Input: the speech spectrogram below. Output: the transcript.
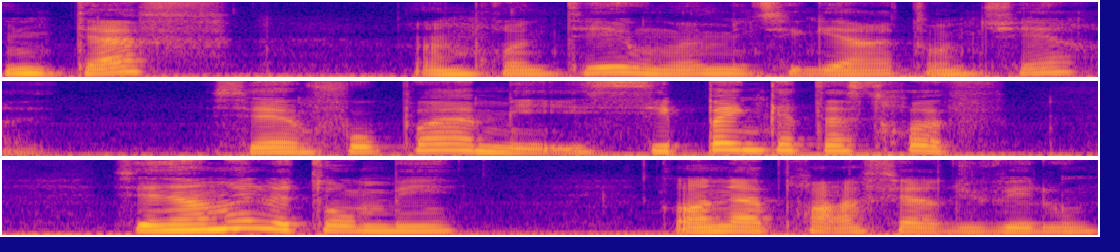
Une taf Emprunter ou même une cigarette entière C'est un faux pas, mais c'est pas une catastrophe. C'est normal de tomber quand on apprend à faire du vélo.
